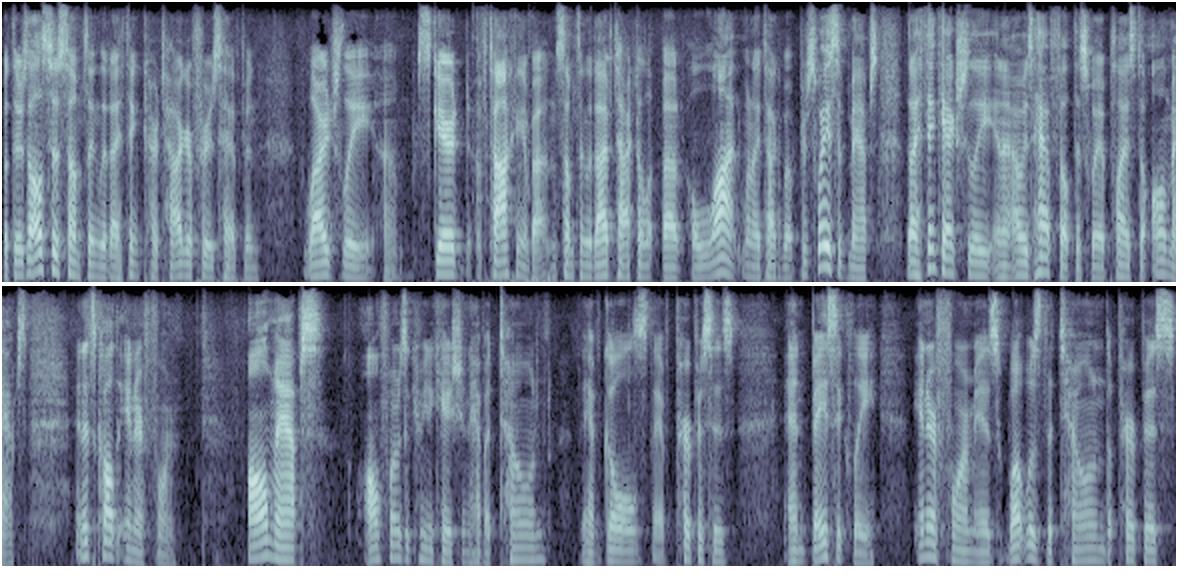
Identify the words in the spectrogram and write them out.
But there's also something that I think cartographers have been largely um, scared of talking about, and something that I've talked about a lot when I talk about persuasive maps that I think actually, and I always have felt this way, applies to all maps, and it's called inner form. All maps all forms of communication have a tone, they have goals, they have purposes, and basically, inner form is what was the tone, the purpose,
